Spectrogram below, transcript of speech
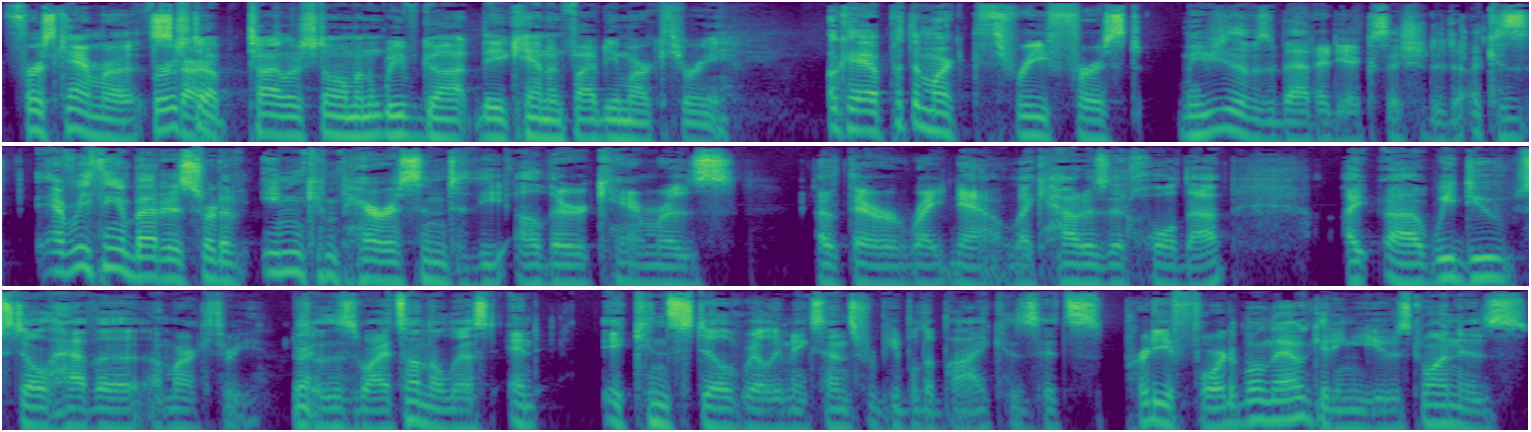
First camera. First start. up, Tyler Stalman. We've got the Canon 5D Mark III. Okay, I put the Mark III first. Maybe that was a bad idea because I should have done because everything about it is sort of in comparison to the other cameras out there right now. Like, how does it hold up? I uh, we do still have a, a Mark III, so this is why it's on the list, and it can still really make sense for people to buy because it's pretty affordable now. Getting used one is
